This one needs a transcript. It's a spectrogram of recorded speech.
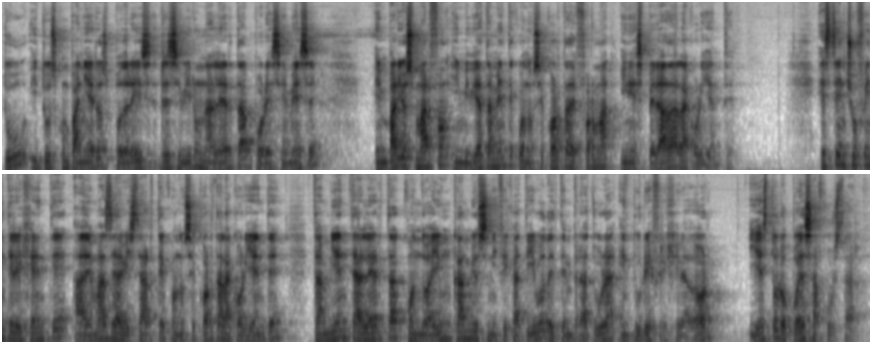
tú y tus compañeros podréis recibir una alerta por SMS en varios smartphones inmediatamente cuando se corta de forma inesperada la corriente. Este enchufe inteligente, además de avisarte cuando se corta la corriente, también te alerta cuando hay un cambio significativo de temperatura en tu refrigerador y esto lo puedes ajustar.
